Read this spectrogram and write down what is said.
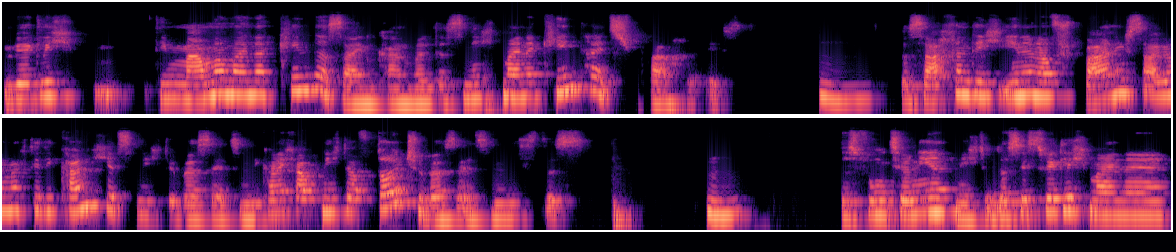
wirklich die Mama meiner Kinder sein kann, weil das nicht meine Kindheitssprache ist. Mhm. Das Sachen, die ich ihnen auf Spanisch sagen möchte, die kann ich jetzt nicht übersetzen. Die kann ich auch nicht auf Deutsch übersetzen. Das, das, mhm. das funktioniert nicht. Und das ist wirklich meine,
